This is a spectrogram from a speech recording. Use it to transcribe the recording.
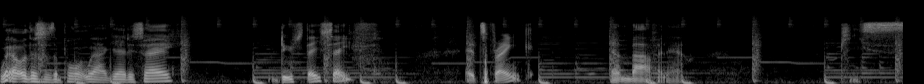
Well, this is the point where I get to say, do stay safe. It's Frank, and bye for now. Peace.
